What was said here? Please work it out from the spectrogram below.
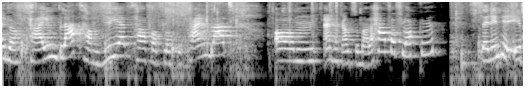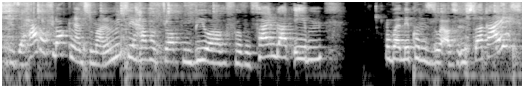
Einfach Feinblatt haben wir jetzt, Haferflocken Feinblatt. Ähm, einfach ganz normale Haferflocken. Dann nehmt ihr eben diese Haferflocken, ganz normale Müsli, Haferflocken, Bio-Haferflocken Feinblatt eben. Und bei mir kommen sie so aus Österreich.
